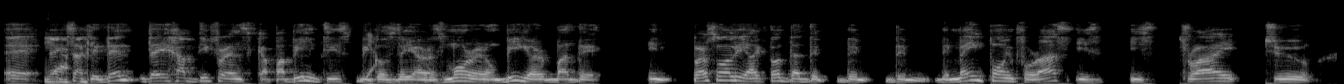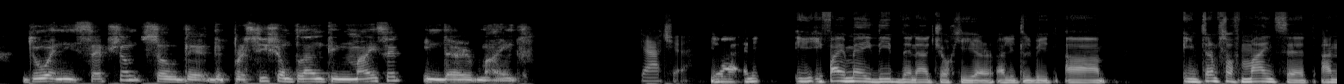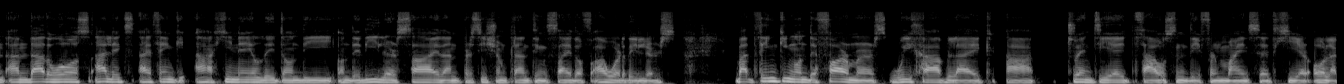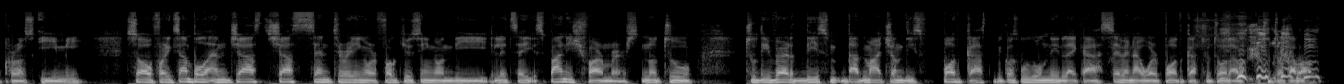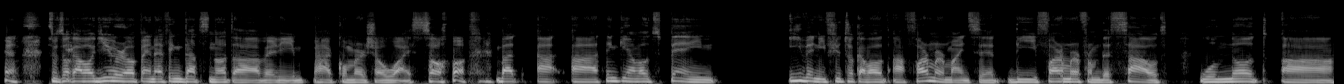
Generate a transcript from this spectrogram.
Uh, Yeah. Exactly. Then they have different capabilities because they are smaller and bigger. But the in personally, I thought that the the the, the main point for us is is try to do an inception, so the the precision planting mindset in their mind. Gotcha. Yeah, and if I may deep the Nacho here a little bit, um, in terms of mindset, and and that was Alex. I think uh, he nailed it on the on the dealer side and precision planting side of our dealers. But thinking on the farmers, we have like uh, 28,000 different mindset here all across EMEA. So, for example, I'm just just centering or focusing on the let's say Spanish farmers, not to to divert this that much on this podcast because we will need like a seven hour podcast to talk about to talk about to talk about Europe, and I think that's not uh, very uh, commercial wise. So, but uh, uh, thinking about Spain, even if you talk about a farmer mindset, the farmer from the south will not uh,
